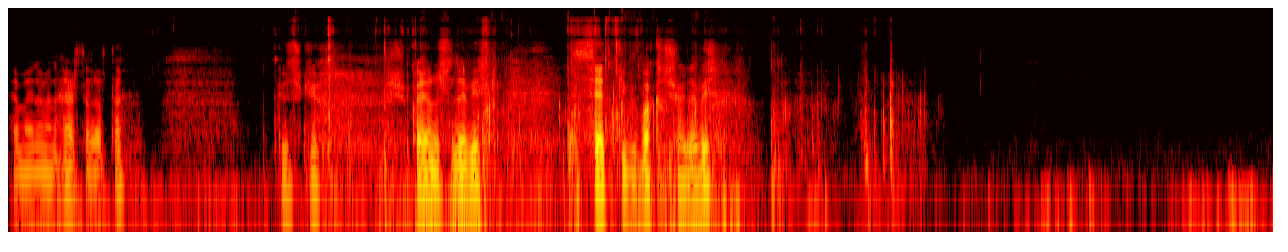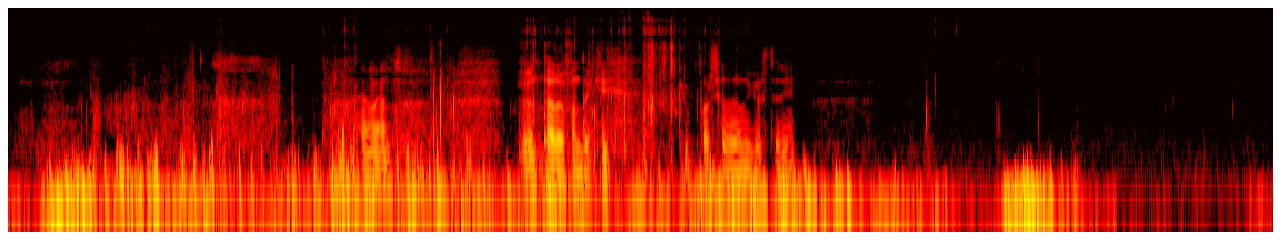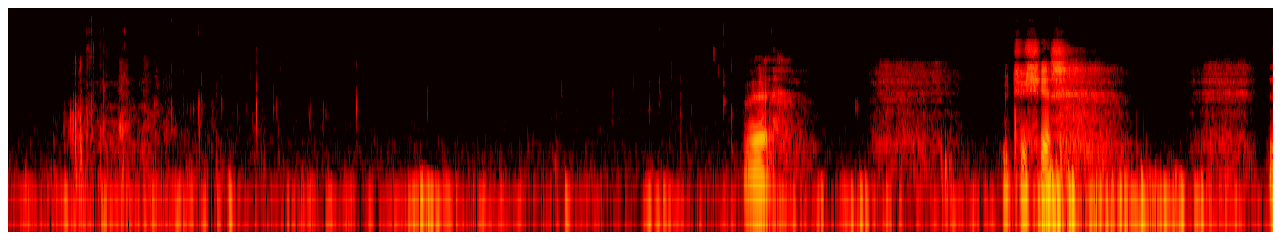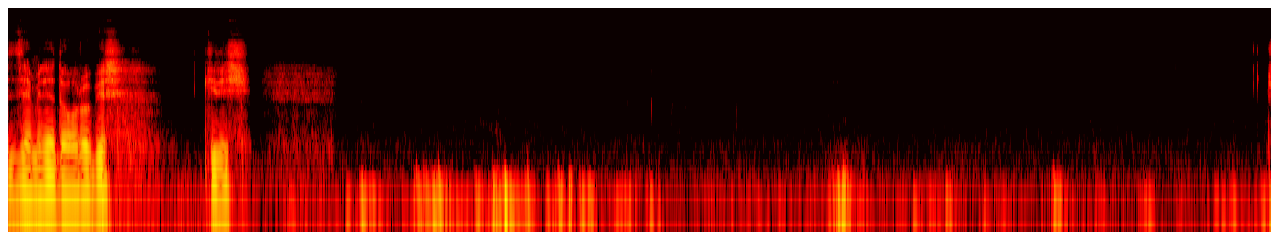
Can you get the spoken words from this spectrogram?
Hemen hemen her tarafta gözüküyor. Şu kayanın üstünde bir set gibi. Bakın şöyle bir hemen ön tarafındaki küp parçalarını göstereyim. Ve müthiş yer. Zemine doğru bir giriş.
